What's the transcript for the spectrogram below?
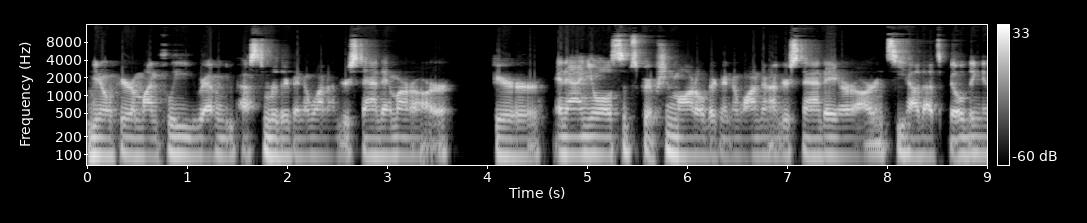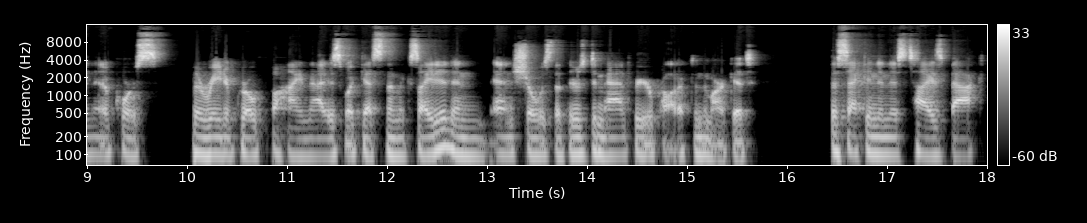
you know, if you're a monthly revenue customer, they're going to want to understand MRR if you're an annual subscription model, they're going to want to understand ARR and see how that's building. And then, of course, the rate of growth behind that is what gets them excited and, and shows that there's demand for your product in the market. The second, and this ties back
